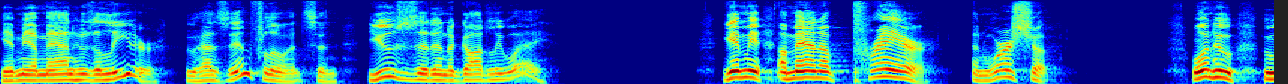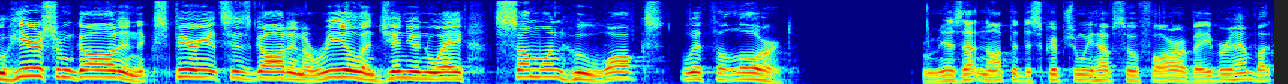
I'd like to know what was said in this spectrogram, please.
Give me a man who's a leader, who has influence and uses it in a godly way. Give me a man of prayer and worship. One who, who hears from God and experiences God in a real and genuine way. Someone who walks with the Lord. Is that not the description we have so far of Abraham? But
